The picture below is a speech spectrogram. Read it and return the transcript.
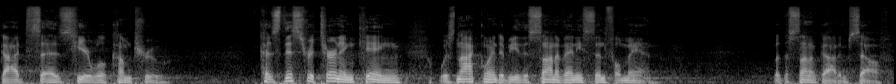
God says here will come true. Because this returning king was not going to be the son of any sinful man, but the Son of God himself.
